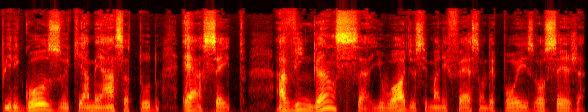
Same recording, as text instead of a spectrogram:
perigoso que ameaça tudo é aceito. A vingança e o ódio se manifestam depois, ou seja,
